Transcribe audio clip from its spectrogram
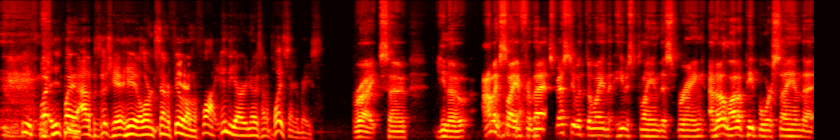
He's, play, he's playing out of position. He had, he had to learn center field on the fly. Indy already knows how to play second base. Right. So, you know, I'm excited for that, especially with the way that he was playing this spring. I know a lot of people were saying that,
